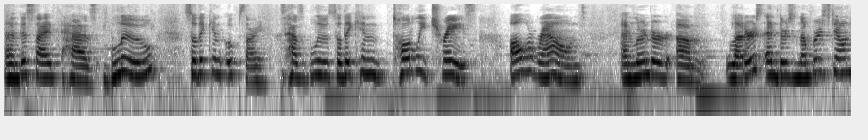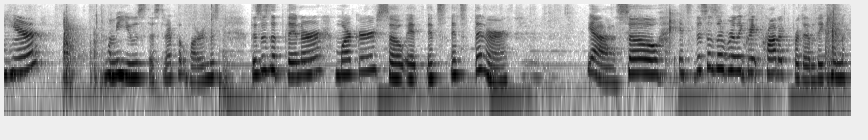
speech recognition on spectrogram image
and this side has blue so they can oops sorry has blue so they can totally trace all around and learn their um, letters. And there's numbers down here. Let me use this. Did I put water in this? This is a thinner marker so it it's it's thinner. Yeah so it's this is a really great product for them. They can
